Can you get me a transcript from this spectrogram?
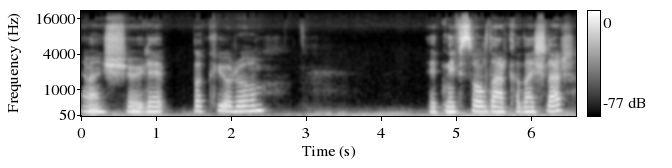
Hemen şöyle bakıyorum. Evet nefis oldu arkadaşlar.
